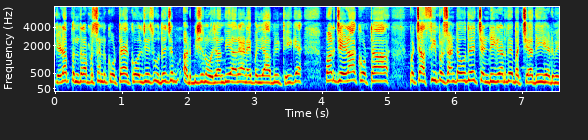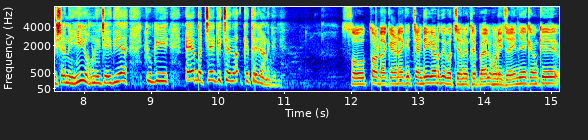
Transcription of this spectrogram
ਜਿਹੜਾ 15% ਕੋਟਾ ਹੈ ਕਾਲਜਸ ਉਹਦੇ 'ਚ ਐਡਮਿਸ਼ਨ ਹੋ ਜਾਂਦੀ ਹੈ, ਹਰਿਆਣੇ, ਪੰਜਾਬ ਦੀ, ਠੀਕ ਹੈ? ਪਰ ਜਿਹੜਾ ਕੋਟਾ 85% ਉਹਦੇ ਚੰਡੀਗੜ੍ਹ ਦੇ ਬੱਚਿਆਂ ਦੀ ਐਡਮਿਸ਼ਨ ਹੀ ਹੋਣੀ ਚਾਹੀਦੀ ਹੈ, ਕਿਉਂਕਿ ਇਹ ਬੱਚੇ ਕਿੱਥੇ ਦਾ- ਕਿੱਥੇ ਜਾਣਗੇ ਜੀ? ਸੋ ਤੁਹਾਡਾ ਕਹਿਣਾ ਹੈ ਕਿ ਚੰਡੀਗੜ੍ਹ ਦੇ ਬੱਚਿਆਂ ਨੂੰ ਇੱਥੇ ਪਹਿਲ ਹੋਣੀ ਚਾਹੀਦੀ ਹੈ, ਕਿਉਂਕਿ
